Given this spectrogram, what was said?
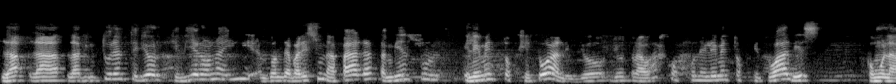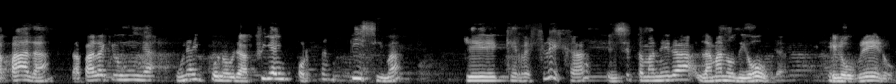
La, la, pintura anterior que vieron ahí, donde aparece una pala, también son elementos gestuales. Yo, yo trabajo con elementos gestuales como la pala, la pala que es una, una iconografía importantísima que, que, refleja, en cierta manera, la mano de obra, el obrero,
